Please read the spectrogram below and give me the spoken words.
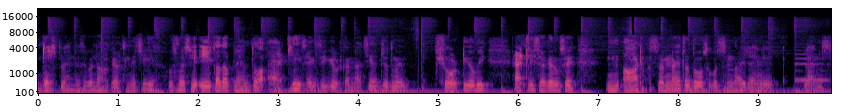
दस प्लान ऐसे बना के रखने चाहिए। उसमें से एक आधा प्लान तो एटलीस्ट एग्जीक्यूट करना चाहिए। जो तुम्हें श्योरिटी हो भी एटलीस्ट अगर उसे आठ पसंद आए तो दो सौ पसंद आ जाएँगे प्लान्स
